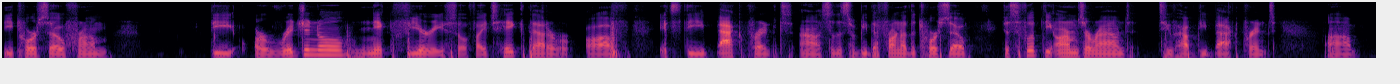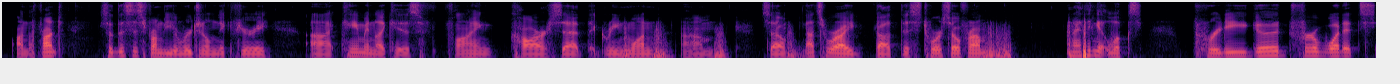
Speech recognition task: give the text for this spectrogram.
the torso from the original Nick Fury. So if I take that off, it's the back print. Uh, so this would be the front of the torso. Just flip the arms around to have the back print uh, on the front. So this is from the original Nick Fury. Uh, it came in like his flying car set, the green one. Um, so that's where I got this torso from. And I think it looks pretty good for what it's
